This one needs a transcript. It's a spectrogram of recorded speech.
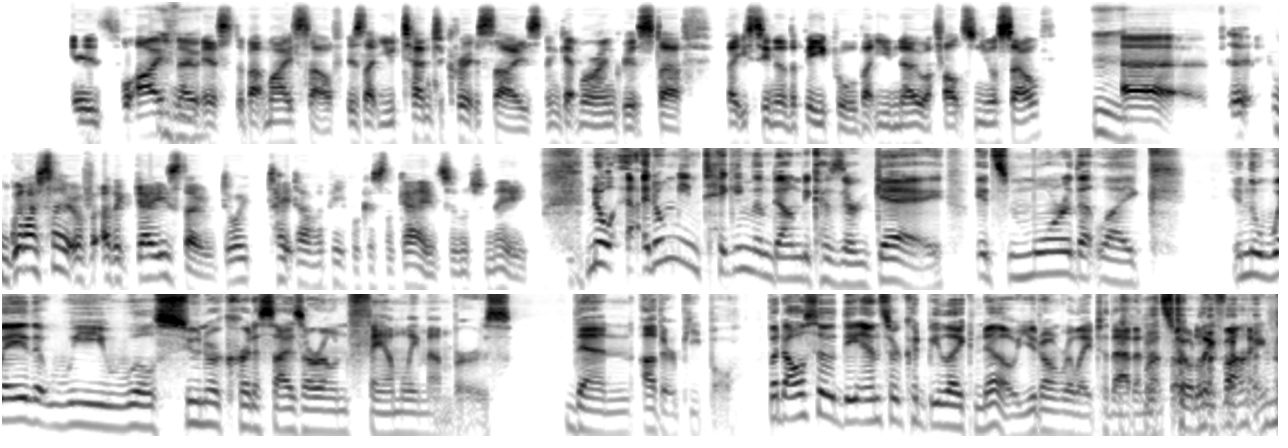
Is what I've Mhm. noticed about myself is that you tend to criticize and get more angry at stuff that you see in other people that you know are faults in yourself. Mm. Uh, uh, when I say of other gays, though, do I take down other people because they're gay instead of me? No, I don't mean taking them down because they're gay. It's more that, like, in the way that we will sooner criticize our own family members than other people. But also, the answer could be like, no, you don't relate to that, and that's totally fine.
